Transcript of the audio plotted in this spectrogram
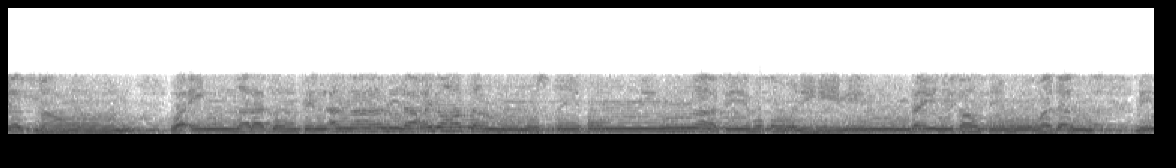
يسمعون. وإن لكم في الأنعام لعبرة نسقيكم مما في بطونه من بين فرث ودم من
